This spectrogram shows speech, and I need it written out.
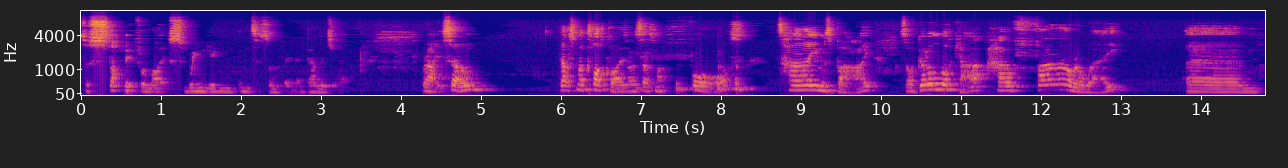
to stop it from like swinging into something and damaging it. Right, so that's my clockwise one, so that's my force times by. So I've got to look at how far away um,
